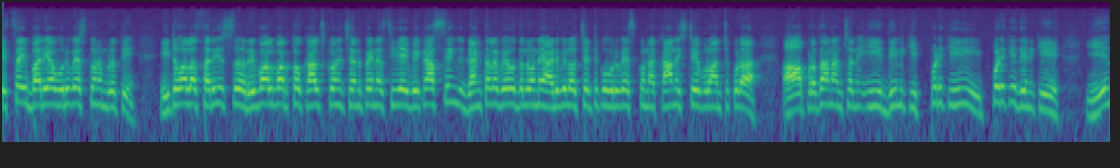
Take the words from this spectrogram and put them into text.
ఎస్ఐ భార్య ఉరివేసుకుని మృతి. ఇటీవల సర్వీస్ రివాల్వర్తో కాల్చుకొని చనిపోయిన సిఐ వికాస్ సింగ్ గంటల వ్యవధిలోనే అడవిలో చెట్టుకు ఉరివేసుకున్న కానిస్టేబుల్ అంచు కూడా ఆ ప్రధాన అంశాన్ని ఈ దీనికి ఇప్పటికీ ఇప్పటికీ దీనికి ఏం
